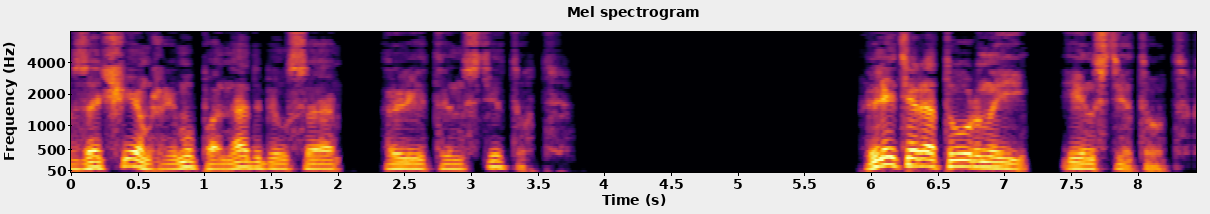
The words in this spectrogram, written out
Зачем же ему понадобился Литинститут. Литературный институт.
